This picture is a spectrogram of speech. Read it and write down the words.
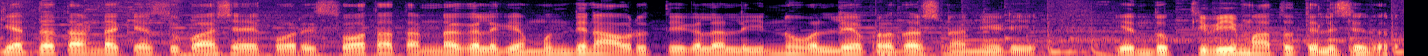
ಗೆದ್ದ ತಂಡಕ್ಕೆ ಶುಭಾಶಯ ಕೋರಿ ಸೋತ ತಂಡಗಳಿಗೆ ಮುಂದಿನ ಆವೃತ್ತಿಗಳಲ್ಲಿ ಇನ್ನೂ ಒಳ್ಳೆಯ ಪ್ರದರ್ಶನ ನೀಡಿ ಎಂದು ಕಿವಿ ಮಾತು ತಿಳಿಸಿದರು.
